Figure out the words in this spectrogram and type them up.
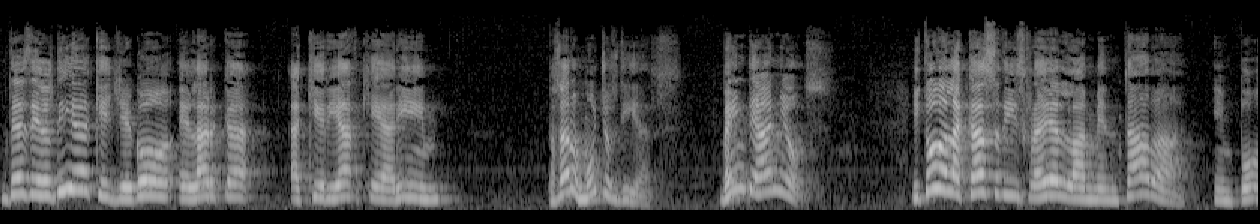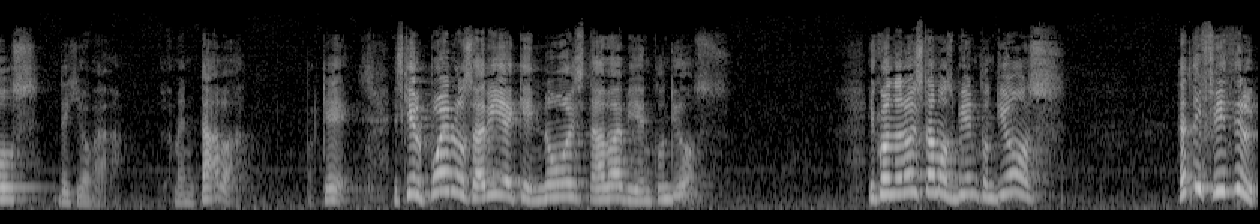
desde el día que llegó el arca a Kiriat Jearim, pasaron muchos días, 20 años, y toda la casa de Israel lamentaba en pos de Jehová. Lamentaba. ¿Por qué? Es que el pueblo sabía que no estaba bien con Dios. Y cuando no estamos bien con Dios, es difícil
